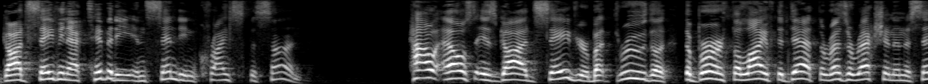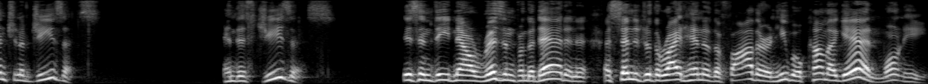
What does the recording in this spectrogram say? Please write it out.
God's saving activity in sending Christ the Son. How else is God Savior but through the, the birth, the life, the death, the resurrection, and ascension of Jesus? And this Jesus is indeed now risen from the dead and ascended to the right hand of the Father, and he will come again, won't he,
